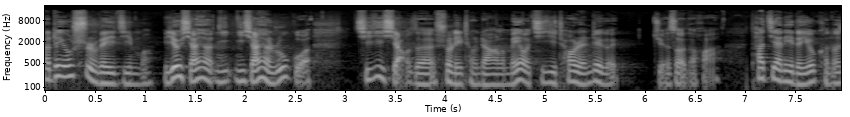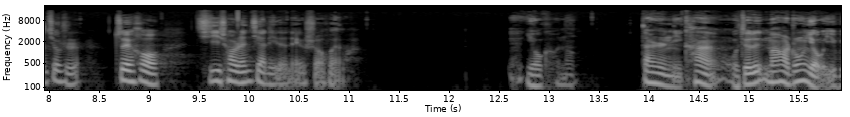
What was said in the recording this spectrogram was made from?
那这又是危机吗？也就想想你，你想想，如果奇迹小子顺理成章了，没有奇迹超人这个角色的话，他建立的有可能就是最后奇迹超人建立的那个社会嘛。有可能。但是你看，我觉得漫画中有一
